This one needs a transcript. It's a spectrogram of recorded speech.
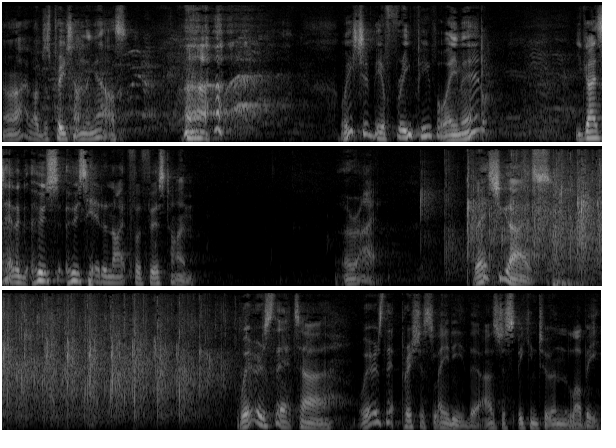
All right, I'll just preach something else. we should be a free people. Amen. You guys had a, who's who's here tonight for the first time? All right. Bless you guys. Where is that? Uh, where is that precious lady that I was just speaking to in the lobby?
